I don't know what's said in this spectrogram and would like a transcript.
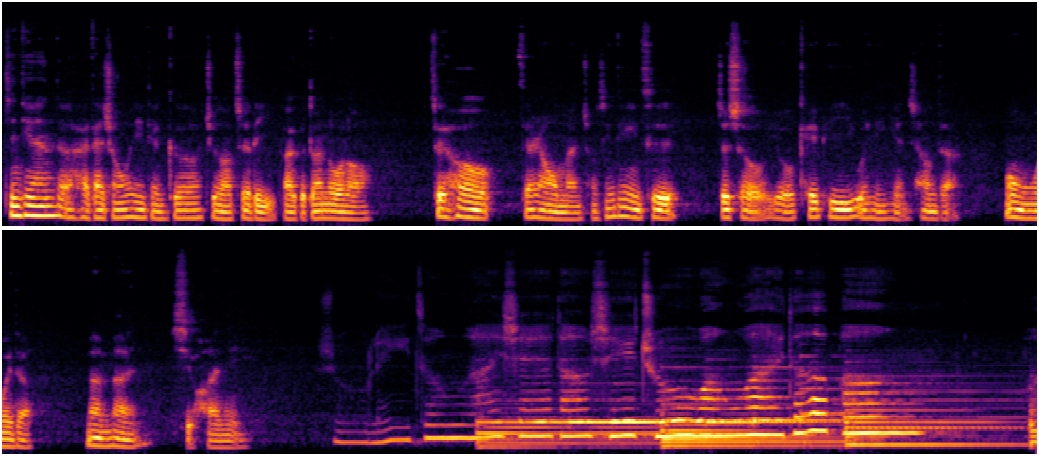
今天的海苔虫为你点歌就到这里告一个段落喽。最后，再让我们重新听一次。这首由 KP 为您演唱的莫文蔚的《慢慢喜欢你》。书里总爱写到喜出望外的傍晚，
